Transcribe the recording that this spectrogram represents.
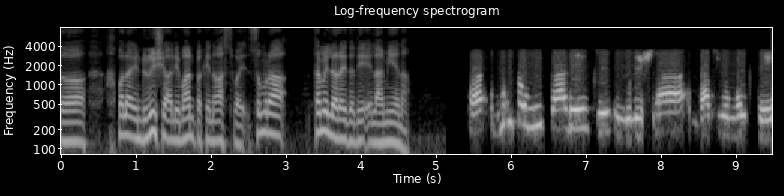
د خپل انډونیشیا عالمان پکې ناست وای څومره تمه لرئ د دې اعلامیې نه مونږ ته امید دا دی چې انډونیشیا داسې یو ملک دی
